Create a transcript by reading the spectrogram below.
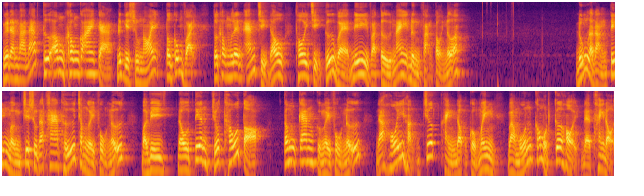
Người đàn bà đáp, thưa ông không có ai cả. Đức Giêsu nói, tôi cũng vậy, tôi không lên án chị đâu, thôi chị cứ về đi và từ nay đừng phạm tội nữa. Đúng là đoạn tin mừng Chúa Giêsu đã tha thứ cho người phụ nữ, bởi vì đầu tiên Chúa thấu tỏ tâm can của người phụ nữ đã hối hận trước hành động của mình và muốn có một cơ hội để thay đổi.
